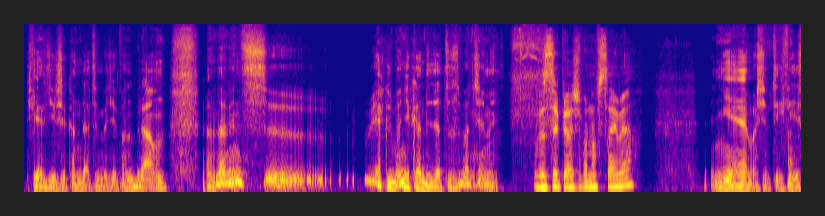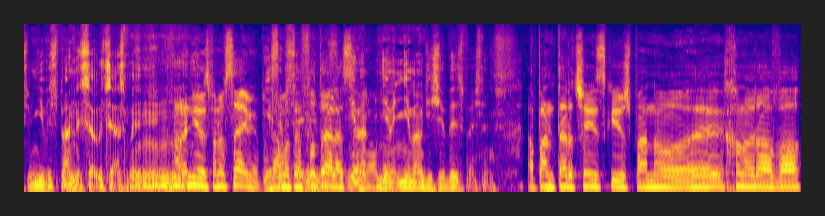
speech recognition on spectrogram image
twierdzi, że kandydatem będzie pan Brown, prawda? Więc yy, jak już będzie kandydat, to zobaczymy. Wysypiał się pan w Sejmie? Nie, właśnie w tej chwili jestem niewyspany cały czas. Ale nie jest pan w Sejmie, bo tam te fotele nie, sejmowe. nie, nie mam gdzie się wyspać. tak. A pan Tarczyński już panu e, honorowo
